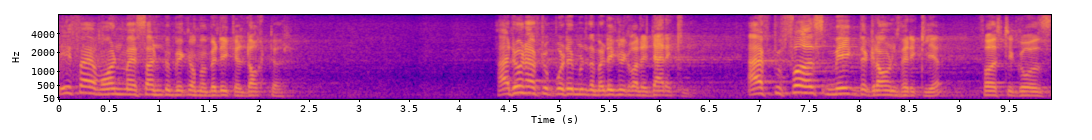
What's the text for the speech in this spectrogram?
If I want my son to become a medical doctor, I don't have to put him into the medical college directly. I have to first make the grounds very clear. First, he goes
